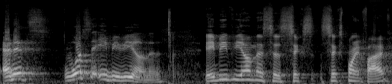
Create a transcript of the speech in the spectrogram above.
And it's what's the ABV on this? ABV on this is six six point five.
